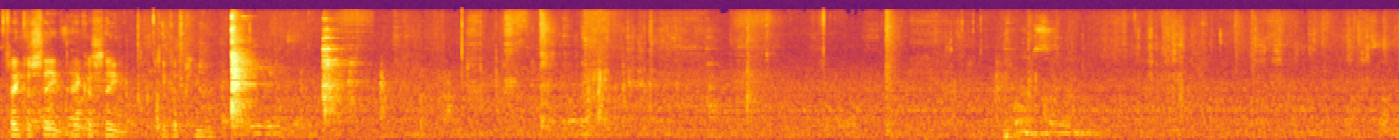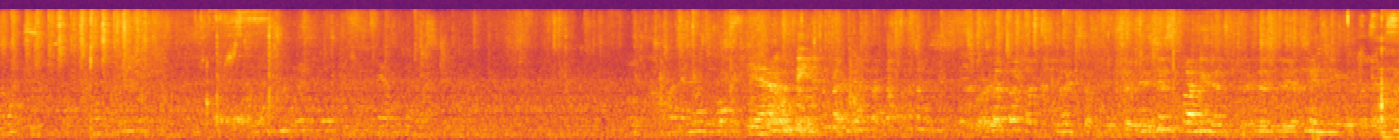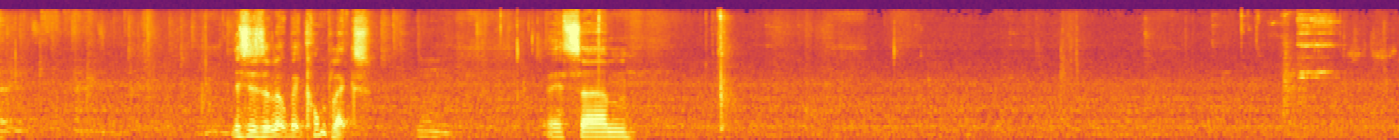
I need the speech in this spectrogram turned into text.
Take a seat. Take a seat. Take a pew. This is a little bit complex. Mm. It's um,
